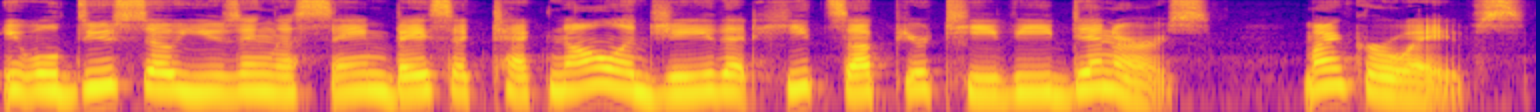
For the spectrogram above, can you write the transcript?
It will do so using the same basic technology that heats up your TV dinners microwaves.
